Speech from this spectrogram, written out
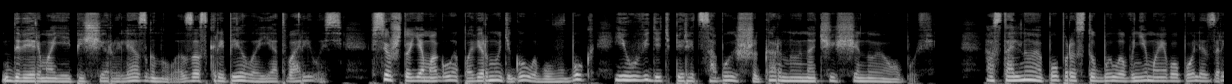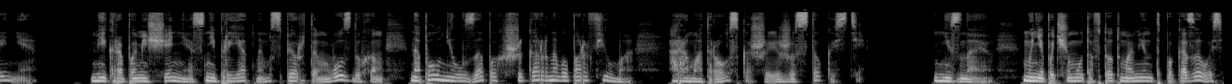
Дверь моей пещеры лязгнула, заскрипела и отворилась. Все, что я могла, повернуть голову в бок и увидеть перед собой шикарную начищенную обувь. Остальное попросту было вне моего поля зрения. Микропомещение с неприятным спёртым воздухом наполнил запах шикарного парфюма, аромат роскоши и жестокости. Не знаю, мне почему-то в тот момент показалось,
